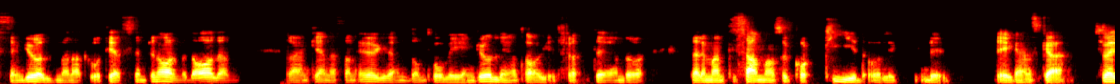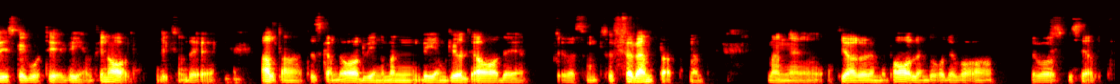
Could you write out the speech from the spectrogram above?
SM-guld, men att gå till SM-final med Dalen rankar jag nästan högre än de två VM-gulden jag tagit, för att det är ändå, där är man tillsammans så kort tid och det, det är ganska, Sverige ska gå till VM-final. Liksom det är, allt annat är skandal. Vinner man VM-guld, ja det, det var som förväntat. Men, men eh, att göra det med Dalen då, det var, det var speciellt.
